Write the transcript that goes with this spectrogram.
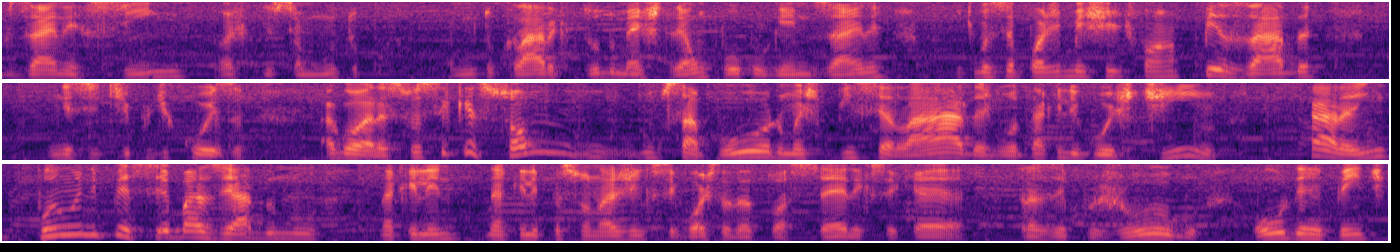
designer sim. Eu acho que isso é muito, é muito claro que todo mestre é um pouco game designer e que você pode mexer de forma pesada nesse tipo de coisa. Agora, se você quer só um, um sabor, umas pinceladas, botar aquele gostinho, cara, põe um NPC baseado no, naquele, naquele personagem que você gosta da tua série, que você quer trazer pro jogo, ou de repente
